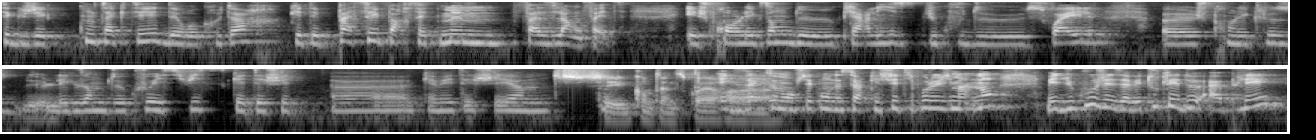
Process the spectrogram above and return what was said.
c'est que j'ai contacté des recruteurs qui étaient passés par cette même phase-là en fait. Et je prends l'exemple de Claire Lise, du coup de Swile. Euh, je prends l'exemple de Chloé Suisse qui était chez, euh, qui avait été chez euh, chez Content Square. Exactement, chez Content Square, qui est chez Typologie maintenant. Mais du coup, je les avais toutes les deux appelées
